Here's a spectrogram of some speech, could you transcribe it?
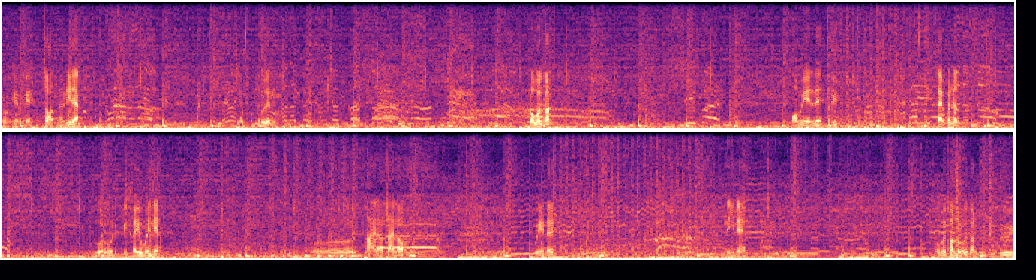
โอเค โอเค จอดแถวนี้แหละเตรียม ปืนลงไว้ก่อนมองไม่เห็นเลยแตกไปหนึ่งโอ้ยมีใครอยู่ไหมเนี่ยตายแล้วตายแล้วเวรเลยนี่แน่หลบไว้ก่อนหลบไว้ก่อนเฮ้ย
